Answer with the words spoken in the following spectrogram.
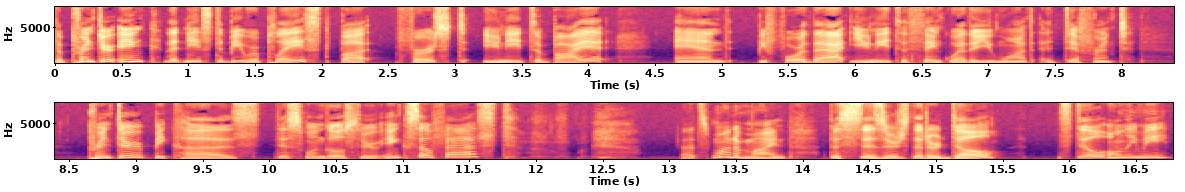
The printer ink that needs to be replaced, but first you need to buy it. And before that, you need to think whether you want a different printer because this one goes through ink so fast. That's one of mine. The scissors that are dull, still only me.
